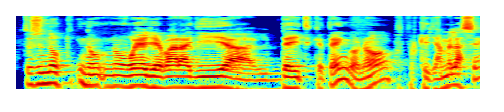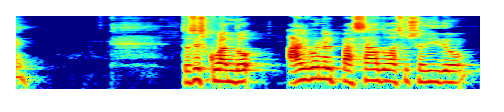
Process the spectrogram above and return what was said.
Entonces no, no, no voy a llevar allí al date que tengo, ¿no? Pues porque ya me la sé. Entonces cuando algo en el pasado ha sucedido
